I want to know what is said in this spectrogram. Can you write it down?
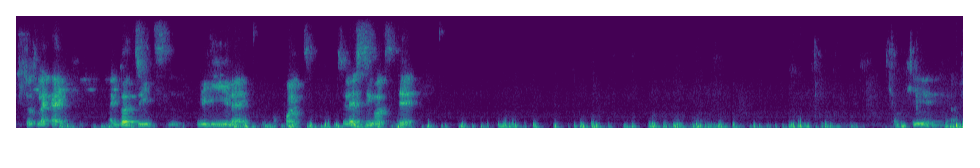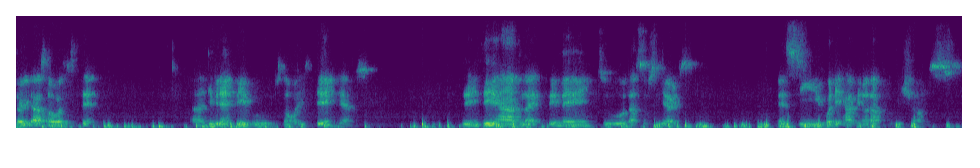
So it's like I, I got to it really like a point. So let's see what's there. Okay, actually that's not what is there. Uh, dividend payable is not what is there in there. They, they have like payment to other subsidiaries. Let's see what they have in other provisions.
